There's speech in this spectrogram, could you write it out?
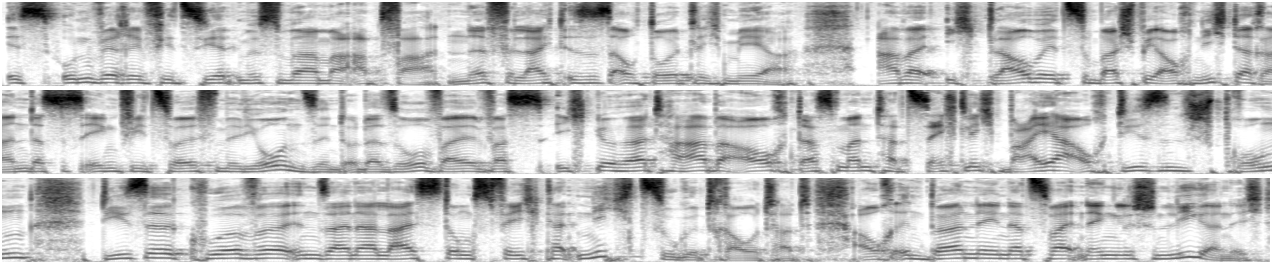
ist unverifiziert, müssen wir mal abwarten. Ne? Vielleicht ist es auch deutlich mehr. Aber ich glaube jetzt zum Beispiel auch nicht daran, dass es irgendwie 12 Millionen sind oder so, weil was ich gehört habe auch, dass man tatsächlich Bayer auch diesen Sprung, diese Kurve in seiner Leistungsfähigkeit nicht zugetraut hat. Auch in Burnley in der zweiten englischen Liga nicht.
